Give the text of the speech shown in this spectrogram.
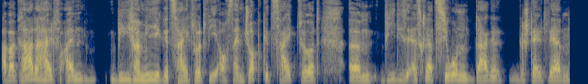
aber gerade halt vor allem wie die Familie gezeigt wird, wie auch sein Job gezeigt wird, ähm, wie diese Eskalationen dargestellt werden,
